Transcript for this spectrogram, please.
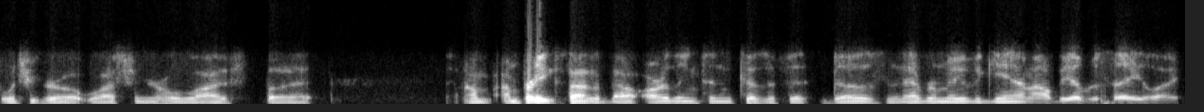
what you grow up watching your whole life, but I'm I'm pretty excited about Arlington because if it does never move again, I'll be able to say like,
